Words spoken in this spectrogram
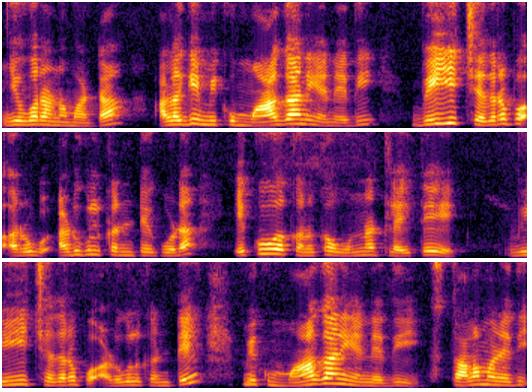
ఇవ్వరన్నమాట. అలాగే మీకు మాగాని అనేది వెయ్యి చదరపు అరుగు అడుగుల కంటే కూడా ఎక్కువగా కనుక ఉన్నట్లయితే వెయ్యి చదరపు అడుగుల కంటే మీకు మాగాని అనేది స్థలం అనేది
